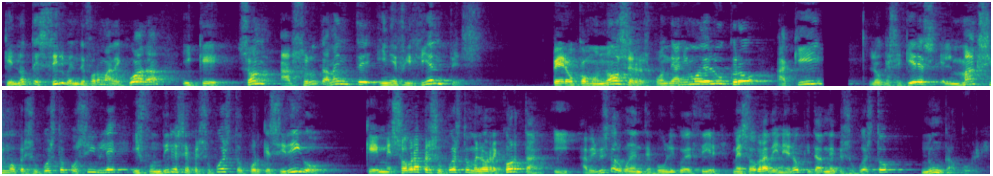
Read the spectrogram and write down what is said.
que no te sirven de forma adecuada y que son absolutamente ineficientes. Pero como no se responde a ánimo de lucro, aquí lo que se quiere es el máximo presupuesto posible y fundir ese presupuesto. Porque si digo que me sobra presupuesto, me lo recortan. ¿Y habéis visto algún ente público decir, me sobra dinero, quitadme presupuesto? Nunca ocurre.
